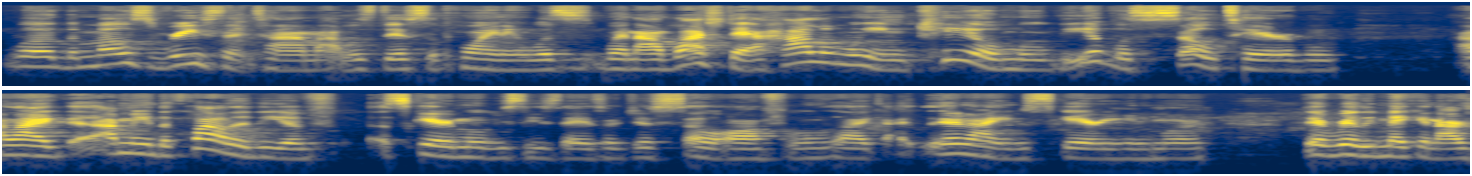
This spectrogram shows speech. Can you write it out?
Well, the most recent time I was disappointed was when I watched that Halloween Kill movie. It was so terrible. I like, I mean, the quality of scary movies these days are just so awful. Like, they're not even scary anymore. They're really making our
